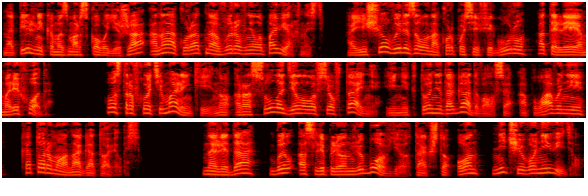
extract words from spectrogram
Напильником из морского ежа она аккуратно выровняла поверхность, а еще вырезала на корпусе фигуру ателея морехода. Остров хоть и маленький, но Расула делала все в тайне, и никто не догадывался о плавании, к которому она готовилась. Наледа был ослеплен любовью, так что он ничего не видел.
